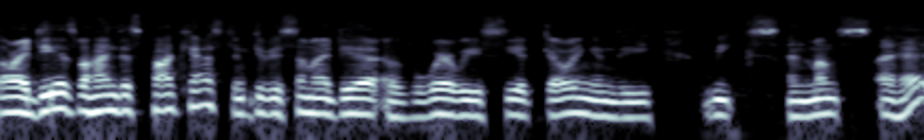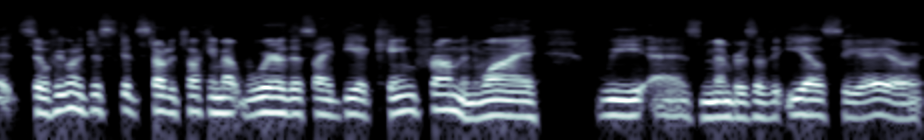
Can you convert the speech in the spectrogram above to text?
our ideas behind this podcast and give you some idea of where we see it going in the weeks and months ahead. So, if we want to just get started talking about where this idea came from and why we, as members of the ELCA, are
